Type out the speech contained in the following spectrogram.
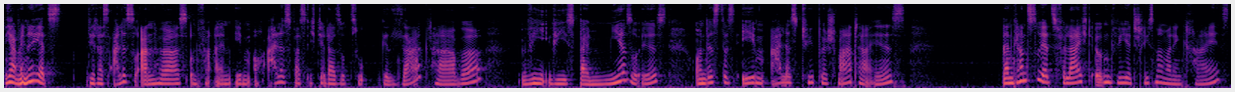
ja, wenn du jetzt dir das alles so anhörst und vor allem eben auch alles, was ich dir da so zu gesagt habe, wie, wie es bei mir so ist und dass das eben alles typisch Vata ist, dann kannst du jetzt vielleicht irgendwie, jetzt schließen wir mal den Kreis,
